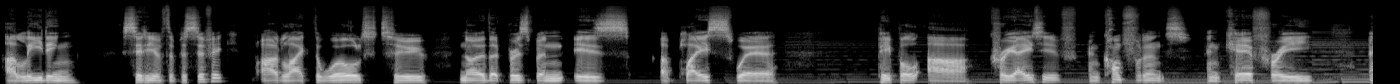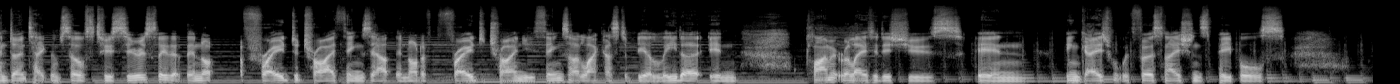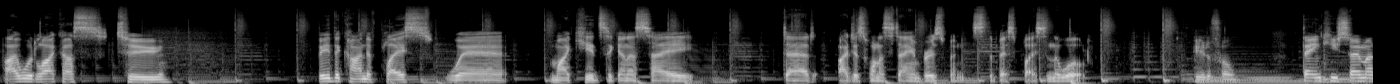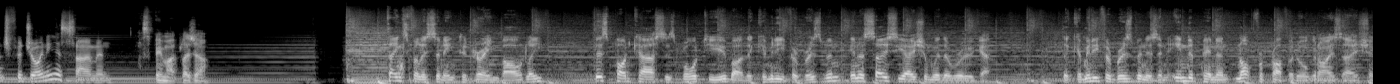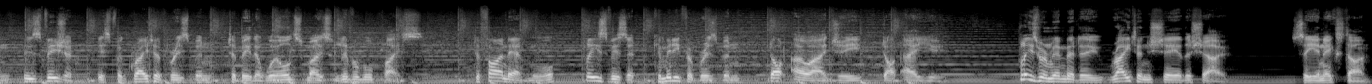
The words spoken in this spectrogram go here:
a leading city of the Pacific. I'd like the world to know that Brisbane is a place where people are creative and confident and carefree and don't take themselves too seriously, that they're not afraid to try things out, they're not afraid to try new things. I'd like us to be a leader in climate related issues, in engagement with First Nations peoples. I would like us to be the kind of place where my kids are going to say, Dad, I just want to stay in Brisbane. It's the best place in the world. Beautiful. Thank you so much for joining us, Simon. It's been my pleasure. Thanks for listening to Dream Boldly. This podcast is brought to you by the Committee for Brisbane in association with Aruga. The Committee for Brisbane is an independent, not for profit organisation whose vision is for Greater Brisbane to be the world's most livable place. To find out more, please visit committeeforbrisbane.org.au. Please remember to rate and share the show. See you next time.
